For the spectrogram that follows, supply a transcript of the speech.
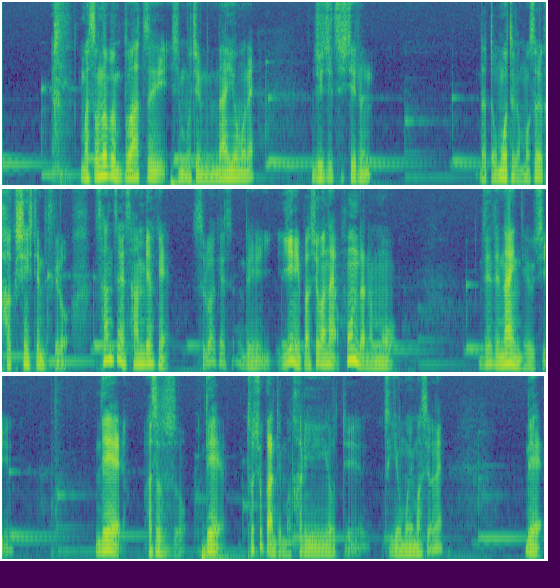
まあその分分厚いし、もちろん内容もね、充実してるんだと思うというか、もうそれ確信してるんですけど、3300円するわけですよ。で、家に場所がない。本棚も全然ないんで、うち。で、あ、そうそうそう。で、図書館でま借りようって次思いますよね。で、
